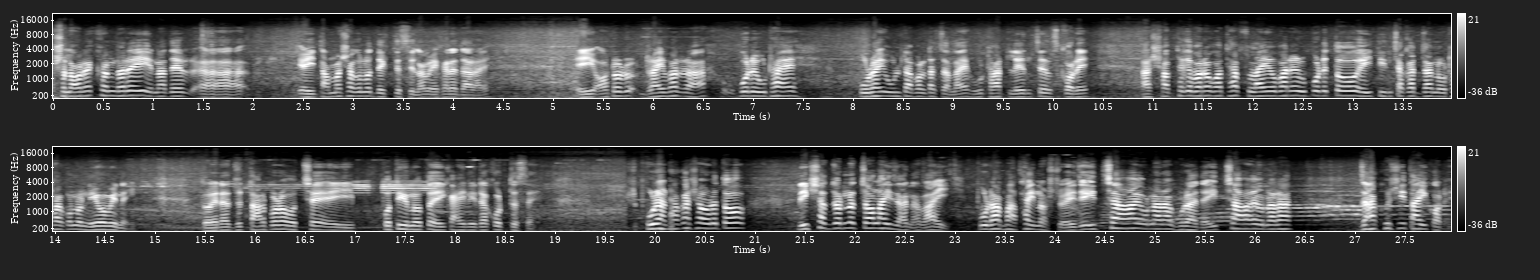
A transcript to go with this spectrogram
আসলে অনেকক্ষণ ধরেই এনাদের এই তামাশাগুলো দেখতেছিলাম এখানে দাঁড়ায়। এই অটো ড্রাইভাররা উপরে উঠায়, পুরাই উল্টাপাল্টা চালায়, হুটহাট লেন চেঞ্জ করে। আর সব থেকে বড় কথা, ফ্লাইওভারের উপরে তো এই তিন চাকার যান ওঠার কোনো নিয়মই নেই। তো এরা তারপরেও হচ্ছে এই প্রতিনিয়ত এই কাহিনীটা করতেছে। পুরা ঢাকা শহরে তো রিক্সার জন্য চলাই যায় না ভাই। পুরা মাথায় নষ্ট এই যে ইচ্ছা হয় ওনারা ঘুরায় দেয়, ইচ্ছা হয় ওনারা যা খুশি তাই করে।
